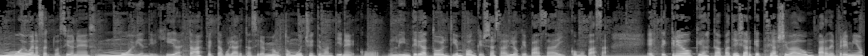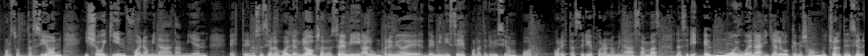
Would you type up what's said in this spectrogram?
muy buenas actuaciones, muy bien dirigida. Está espectacular esta serie. A mí me gustó mucho y te mantiene como le intriga todo el tiempo, aunque ya sabes lo que pasa y cómo pasa. Este, creo que hasta Patricia Arquette se ha llevado un par de premios por su actuación y Joey King fue nominada también, este, no sé si a los Golden Globes o a los Emmy, algún premio de, de miniseries por la televisión por, esta serie fueron nominadas ambas. La serie es muy buena y algo que me llamó mucho la atención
